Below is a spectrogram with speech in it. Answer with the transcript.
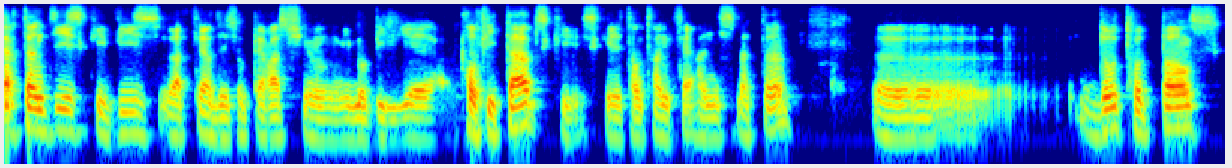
certains disent qu'il vise à faire des opérations immobilières profitables, ce qu'il ce est en train de faire à Nice Matin. Euh, d'autres pensent,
